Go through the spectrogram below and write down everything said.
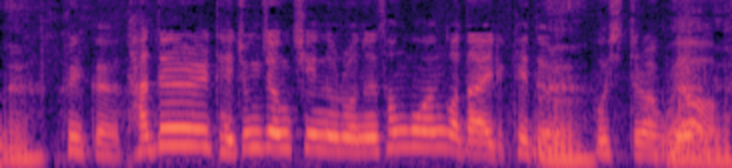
네. 그러니까요. 다들 대중 정치인으로는 성공한 거다 이렇게들 네. 보시더라고요. 네, 네.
